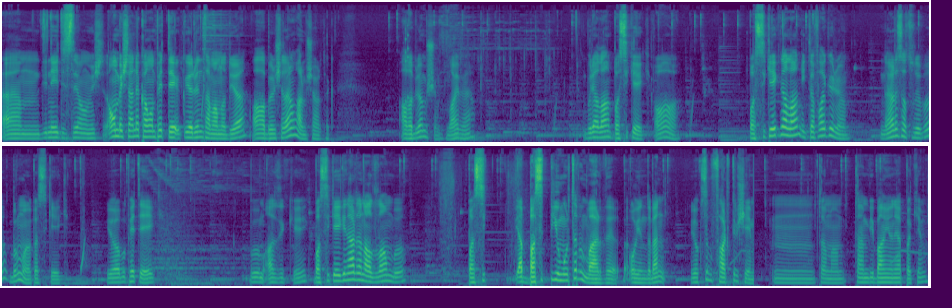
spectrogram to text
Um, dinleyi dizisi olmuş. 15 tane Common Pet görevini tamamla diyor. Aa böyle şeyler mi varmış artık? Alabiliyormuşum. Vay be. Bu ne lan? Basic Cake. Aa. Basic Cake ne lan? İlk defa görüyorum. Nerede satılıyor bu? Bu mu Basic Cake? Yo bu Pet Cake. Bu Azik Cake. Basic Cake'i nereden aldı lan bu? Basit ya basit bir yumurta mı vardı oyunda? Ben yoksa bu farklı bir şey mi? Hmm, tamam. Tam bir banyonu yap bakayım.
